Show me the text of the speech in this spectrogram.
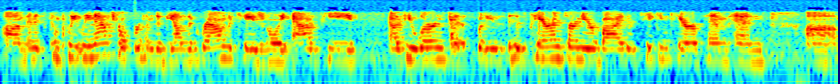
Um, and it's completely natural for him to be on the ground occasionally as he as he learns this. But his parents are nearby. They're taking care of him. And um,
